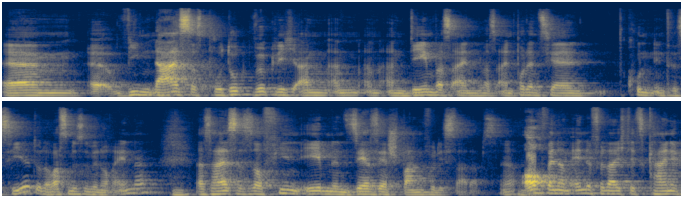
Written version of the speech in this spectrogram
Ähm, äh, wie nah ist das Produkt wirklich an, an, an, an dem, was einen, was einen potenziellen Kunden interessiert oder was müssen wir noch ändern. Mhm. Das heißt, es ist auf vielen Ebenen sehr, sehr spannend für die Startups. Ja? Auch wenn am Ende vielleicht jetzt keine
